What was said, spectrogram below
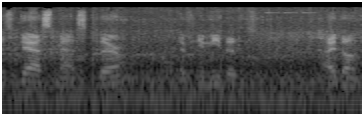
There's a gas mask there, if you need it. I don't.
